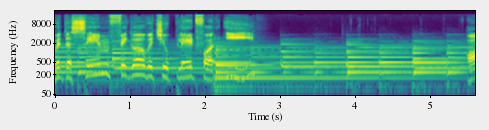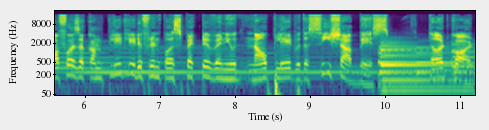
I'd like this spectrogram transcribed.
with the same figure which you played for E offers a completely different perspective when you now play it with a C sharp bass, third chord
